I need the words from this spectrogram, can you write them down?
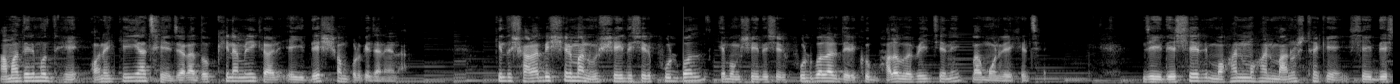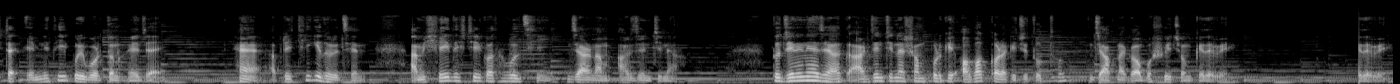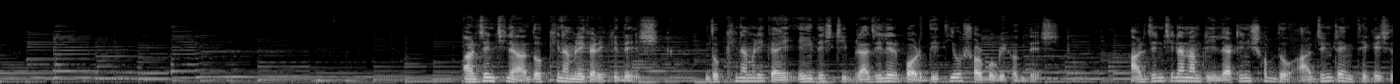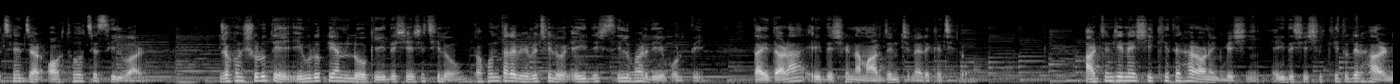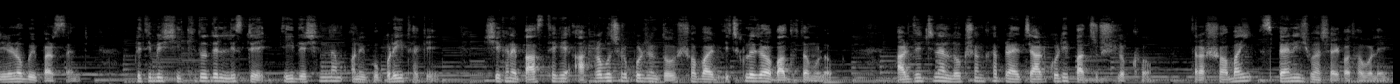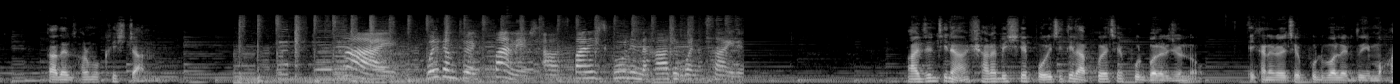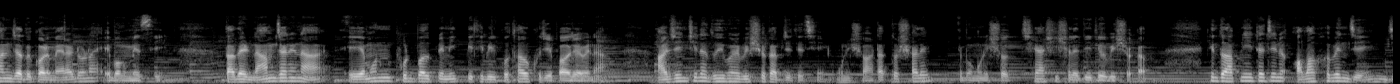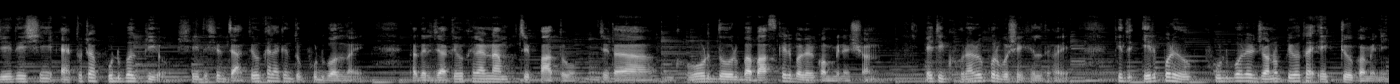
আমাদের মধ্যে অনেকেই আছে যারা দক্ষিণ আমেরিকার এই দেশ সম্পর্কে জানে না। কিন্তু সারা বিশ্বের মানুষ সেই দেশের ফুটবল এবং সেই দেশের ফুটবলারদের খুব ভালোভাবেই চেনে বা মনে রেখেছে। যেই দেশের মহান মহান মানুষ থাকে, সেই দেশটা এমনিতেই পরিবর্তন হয়ে যায়। হ্যাঁ আপনি ঠিকই ধরেছেন। আমি সেই দেশটির কথা বলছি, যার নাম আর্জেন্টিনা। তো জেনে নেওয়া যাক, আর্জেন্টিনা সম্পর্কে অবাক করা কিছু তথ্য, যা আপনাকে অবশ্যই চমকে দেবে। দেবে। আর্জেন্টিনা, দক্ষিণ আমেরিকার একটি দেশ। দক্ষিণ আমেরিকায় এই দেশটি ব্রাজিলের পর দ্বিতীয় সর্ববৃহৎ দেশ। আর্জেন্টিনা নামটি ল্যাটিন শব্দ আর্জেন্টাইন থেকে এসেছে, যার অর্থ হচ্ছে সিলভার। যখন শুরুতে ইউরোপিয়ান লোক এই দেশে এসেছিল, তখন তারা ভেবেছিল এই দেশ সিলভার দিয়ে ভর্তি। তাই তারা এই দেশের নাম আর্জেন্টিনা রেখেছিল। আর্জেন্টিনায় শিক্ষিতের হার অনেক বেশি। এই দেশে শিক্ষিতদের হার নিরানব্বই পার্সেন্ট। পৃথিবীর শিক্ষিতদের লিস্টে এই দেশের নাম অনেক উপরেই থাকে। সেখানে পাঁচ থেকে আঠারো বছর পর্যন্ত সবার স্কুলে যাওয়া বাধ্যতামূলক। আর্জেন্টিনার লোক সংখ্যা প্রায় চার কোটি পঁচাশি লক্ষ। তারা সবাই স্প্যানিশ ভাষায় কথা বলে। তাদের ধর্ম খ্রিস্টান। Hi, welcome to Spanish, our Spanish school in the heart of Buenos Aires. Argentina সারা বিশ্বে পরিচিতি লাভ করেছে ফুটবলের জন্য। এখানে রয়েছে ফুটবলের দুই মহান জাদুকর ম্যারাডোনা এবং মেসি। তাদের নাম জানে না এমন ফুটবল প্রেমিক পৃথিবীর কোথাও খুঁজে পাওয়া যাবে না। আর্জেন্টিনা দুইবার বিশ্বকাপ জিতেছে, উনিশশো আটাত্তর সালে এবং উনিশশো ছিয়াশি সালে দ্বিতীয় বিশ্বকাপ। কিন্তু আপনি এটা জেনে অবাক হবেন যে যে দেশে এতটা ফুটবল প্রিয়, সেই দেশের জাতীয় খেলা কিন্তু ফুটবল নয়। তাদের জাতীয় খেলার নাম হচ্ছে পাতো, যেটা ঘোর দৌড় বা বাস্কেটবলের কম্বিনেশন। এটি ঘোড়ার উপর বসে খেলতে হয়। কিন্তু এরপরেও ফুটবলের জনপ্রিয়তা একটুও কমেনি।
